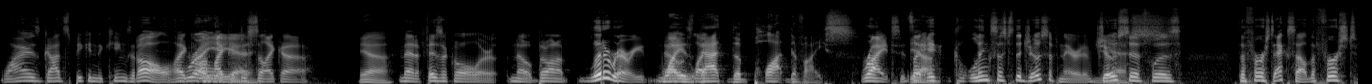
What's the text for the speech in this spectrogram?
why is God speaking to kings at all? Like Right, on yeah, like a, yeah. just like a yeah. metaphysical or no, but on a literary. Why note, is like- that the plot device? right? It's Yeah. like it links us to the Joseph narrative. Joseph Yes. was the first exile, the first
